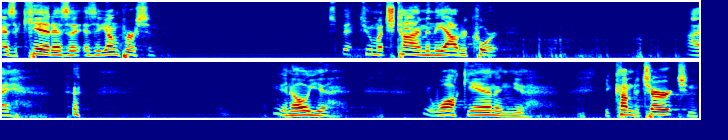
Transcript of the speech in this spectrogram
As a kid, as a, as a young person, spent too much time in the outer court. I, you know, you, you walk in and you, you come to church and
